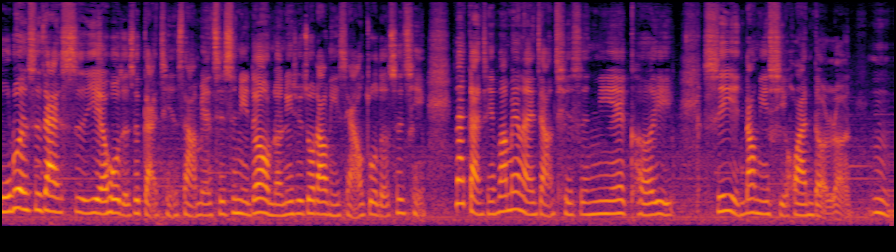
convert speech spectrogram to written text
无论是在事业或者是感情上面，其实你都有能力去做到你想要做的事情。那感情方面来讲，其实你也可以吸引到你喜欢的人。嗯，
